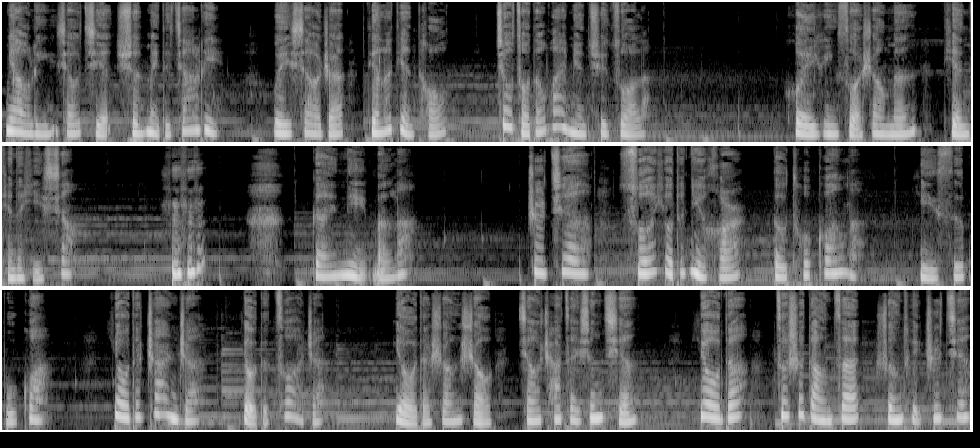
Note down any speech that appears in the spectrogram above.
妙龄小姐选美的佳丽，微笑着点了点头，就走到外面去坐了。慧韵锁上门，甜甜的一笑：“呵呵，该你们了。”只见所有的女孩都脱光了，一丝不挂，有的站着，有的坐着，有的双手交叉在胸前，有的。则是挡在双腿之间，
